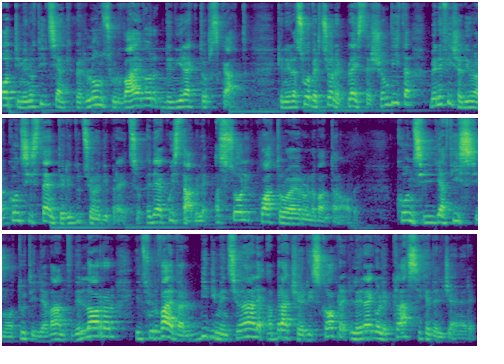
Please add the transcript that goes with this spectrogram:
Ottime notizie anche per Lone Survivor The Director's Cut, che nella sua versione PlayStation Vita beneficia di una consistente riduzione di prezzo ed è acquistabile a soli 4,99€ consigliatissimo a tutti gli avanti dell'horror, il survival bidimensionale abbraccia e riscopre le regole classiche del genere,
